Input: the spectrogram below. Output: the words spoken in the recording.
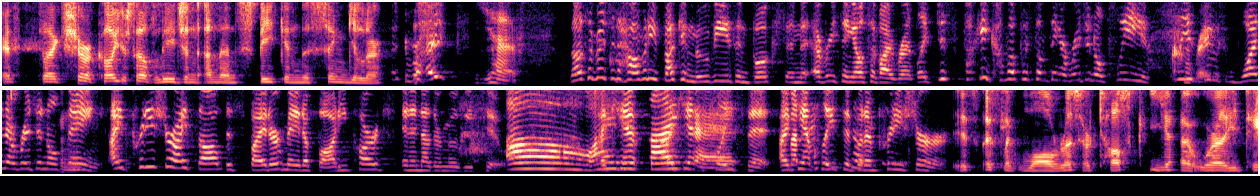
It's, it's like sure, call yourself Legion and then speak in the singular. right? yes. Not to mention how many fucking movies and books and everything else have I read? Like, just fucking come up with something original, please. Please do Right. s- one original Mhm. thing. I'm pretty sure I saw the spider made of body parts in another movie too. Oh, I, I can't. didn't I can't that. place it. I But can't I place it, but I'm pretty sure. It's it's like walrus or tusk, yeah, where he ta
